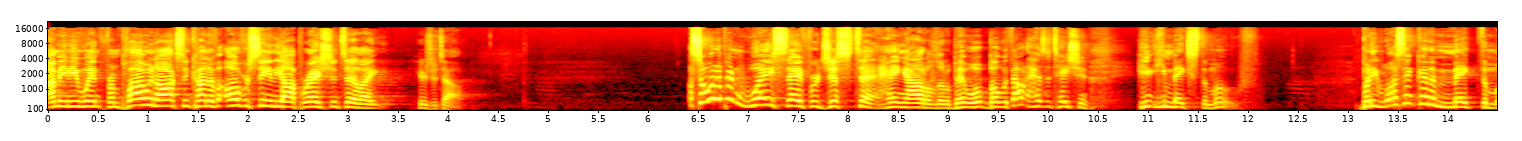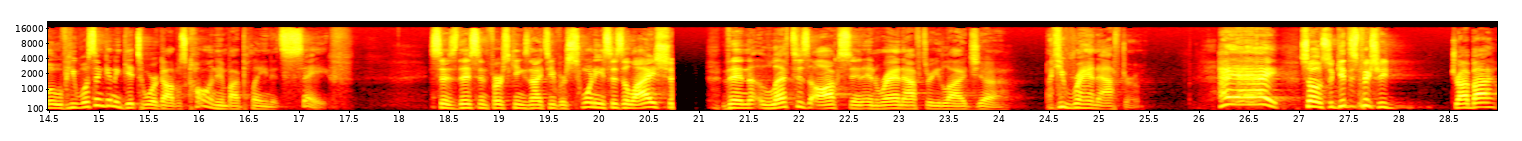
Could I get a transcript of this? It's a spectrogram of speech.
I mean, he went from plowing oxen, kind of overseeing the operation, to like, here's your towel. So it would have been way safer just to hang out a little bit, but without hesitation, he, he makes the move. But he wasn't gonna make the move, he wasn't gonna get to where God was calling him by playing it safe. It says this in 1 Kings 19, verse 20. It says, Elisha then left his oxen and ran after Elijah. Like he ran after him. Hey, hey, hey. So, so get this picture. He drive by.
